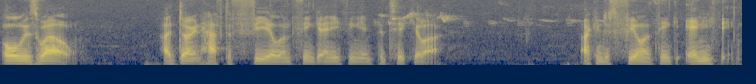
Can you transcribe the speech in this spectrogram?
All is well. I don't have to feel and think anything in particular. I can just feel and think anything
